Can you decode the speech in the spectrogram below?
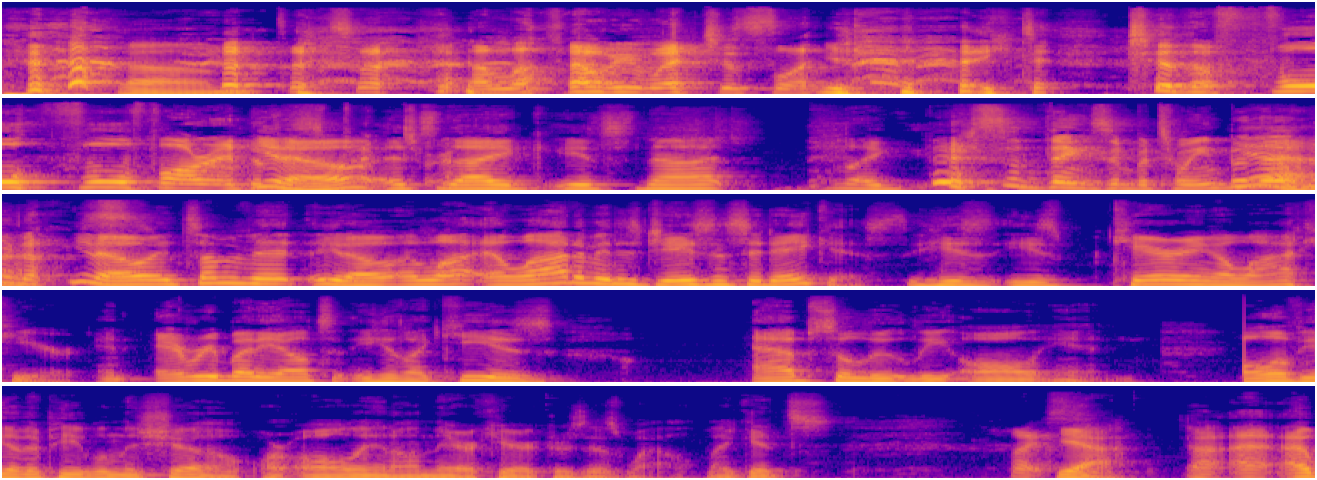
um, I love how we went just like to the full full far end. You know, spectrum. it's like it's not like there's some things in between, but yeah, who knows? you know, and some of it, you know, a lot, a lot of it is Jason Sudeikis. He's he's carrying a lot here, and everybody else, he's like he is absolutely all in. All of the other people in the show are all in on their characters as well. Like it's nice. yeah. I,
